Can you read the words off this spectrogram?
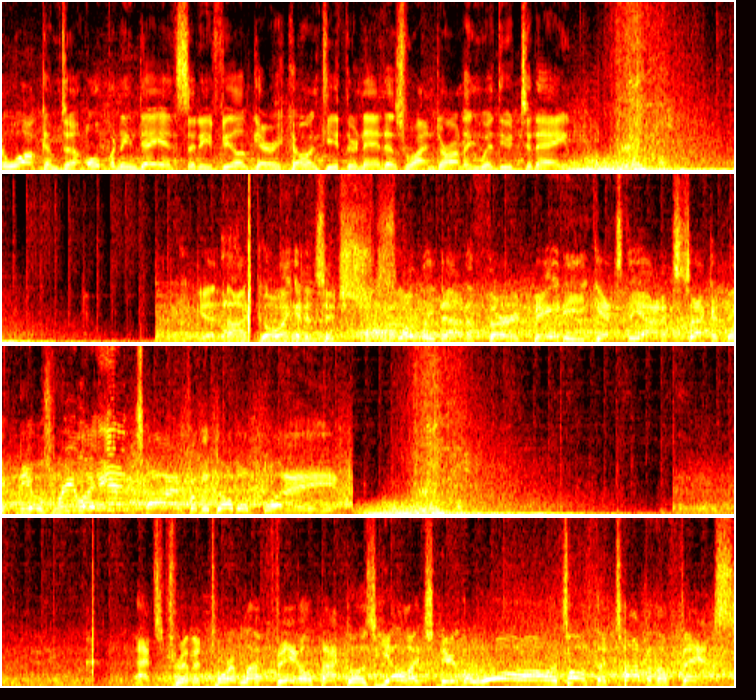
Welcome to opening day at Citi Field. Gary Cohen, Keith Hernandez, Ron Darling with you today. Again, not going, and it's hit slowly down to third. Baty gets the out at second. McNeil's relay in time for the double play. That's driven toward left field. Back goes Yelich near the wall. It's off the top of the fence.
